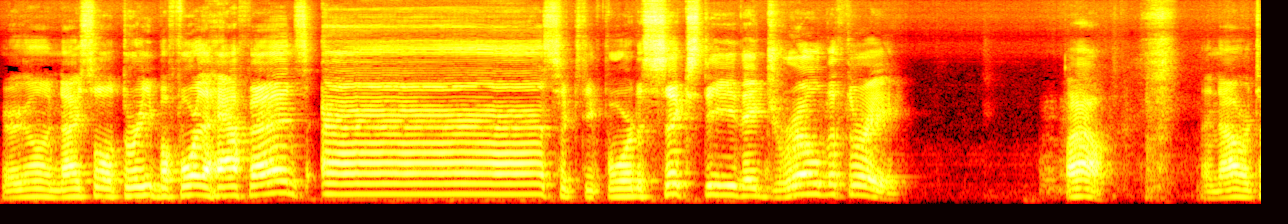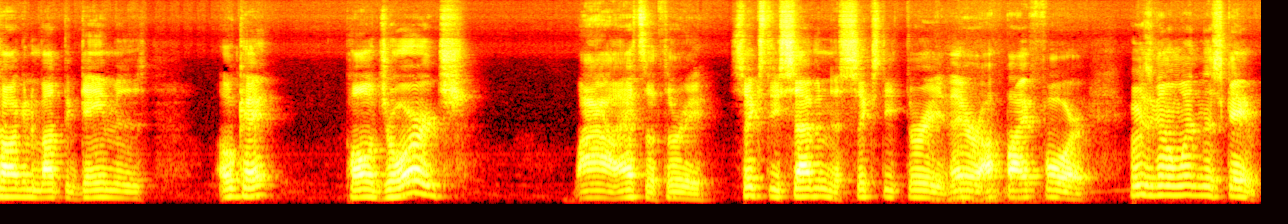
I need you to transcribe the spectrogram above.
Here we go. Nice little three before the half ends. Uh, 64 to 60. They drill the three. Wow. And now we're talking about the game is okay. Paul George. Wow, that's a three. 67 to 63. They are up by four. Who's going to win this game?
